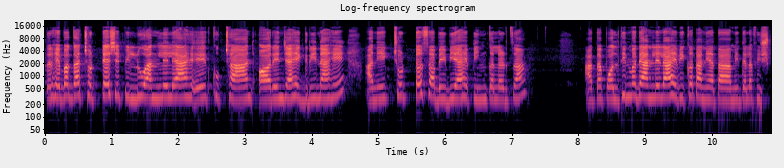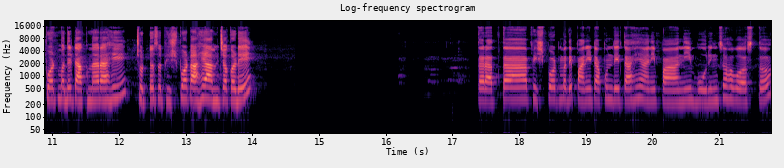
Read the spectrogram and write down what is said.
तर हे बघा छोटे असे पिल्लू आणलेले आहेत. खूप छान. ऑरेंज आहे ग्रीन आहे. आणि एक छोटासा बेबी आहे पिंक कलरचा आता पॉलिथिनमध्ये आणलेला आहे विकत. आणि आता आम्ही त्याला फिशपॉटमध्ये टाकणार आहे. छोटंसं फिशपॉट आहे आमच्याकडे. तर आत्ता फिशपॉटमध्ये पाणी टाकून देत आहे आणि पाणी बोरिंगचं हवं असतं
